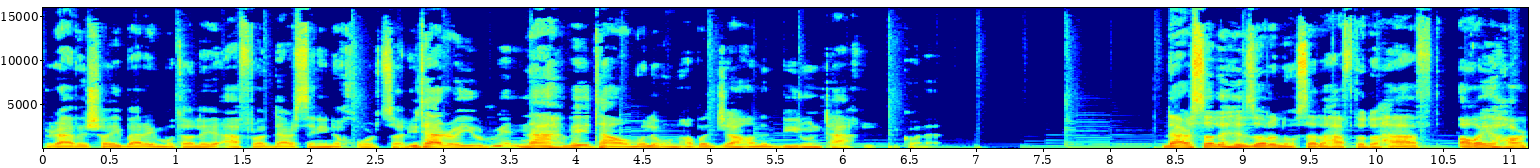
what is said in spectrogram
روش هایی برای مطالعه افراد در سنین خردسالی طراحی روی نحوه تعامل اونها با جهان بیرون تحقیق می‌کنه. در سال 1977 آقای هارت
